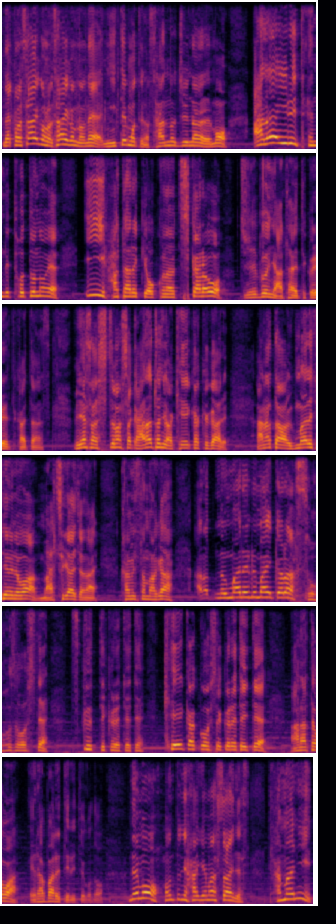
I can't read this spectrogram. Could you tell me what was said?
でこの最後の最後のね2手持ての3の17でもあらゆる点で整えいい働きを行う力を十分に与えてくれるって書いてあるんです。皆さん知ってましたか？あなたには計画がある。あなたは生まれているのは間違いじゃない。神様があなたの生まれる前から想像して作ってくれてて、計画をしてくれていて、あなたは選ばれているということ。でも本当に励ましたいんです。たまに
